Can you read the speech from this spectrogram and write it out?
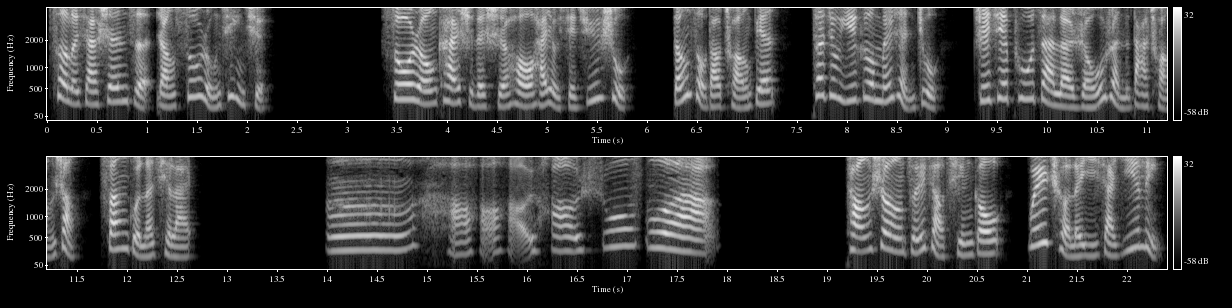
侧了下身子，让苏荣进去。苏荣开始的时候还有些拘束，等走到床边，他就一个没忍住，直接扑在了柔软的大床上，翻滚了起来。嗯，好，好，好，好舒服啊！唐胜嘴角轻勾，微扯了一下衣领，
